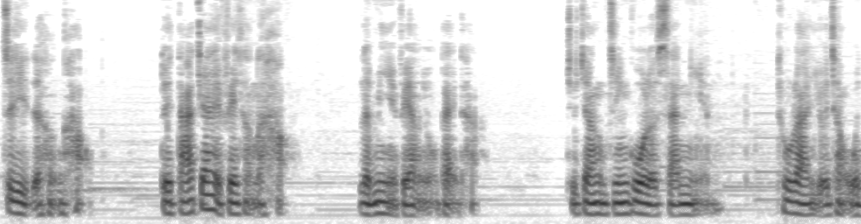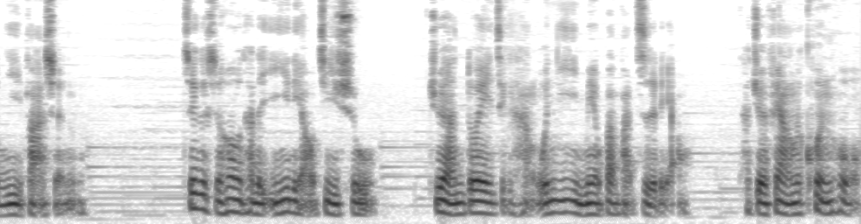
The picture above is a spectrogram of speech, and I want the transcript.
治理的很好，对大家也非常的好。人民也非常拥戴他。就这样，经过了三年，突然有一场瘟疫发生了。这个时候，他的医疗技术居然对这个场瘟疫没有办法治疗，他觉得非常的困惑。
